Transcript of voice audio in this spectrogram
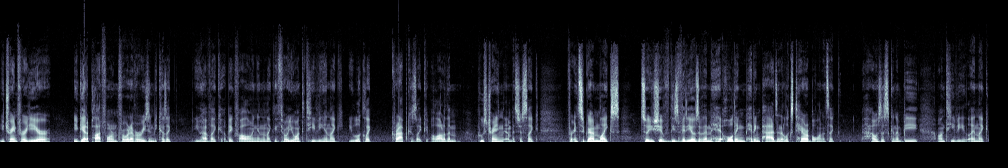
you train for a year, you get a platform for whatever reason because like you have like a big following, and then like they throw you onto TV and like you look like crap because like a lot of them, who's training them? It's just like for Instagram likes. So you should have these videos of them hit, holding hitting pads, and it looks terrible. And it's like, how is this gonna be on TV? And like,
